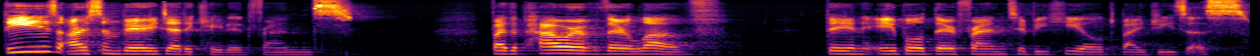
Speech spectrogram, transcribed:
These are some very dedicated friends. By the power of their love, they enabled their friend to be healed by Jesus.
